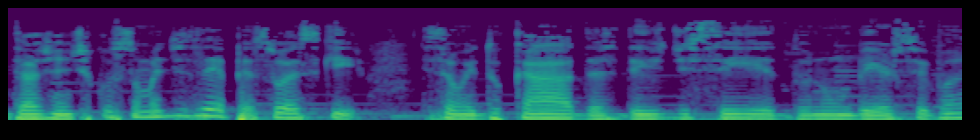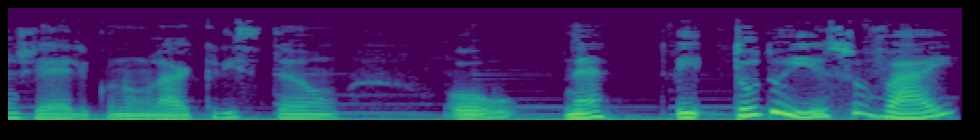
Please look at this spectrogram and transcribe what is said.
Então a gente costuma dizer, pessoas que são educadas desde cedo num berço evangélico, num lar cristão, ou, né? E tudo isso vai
